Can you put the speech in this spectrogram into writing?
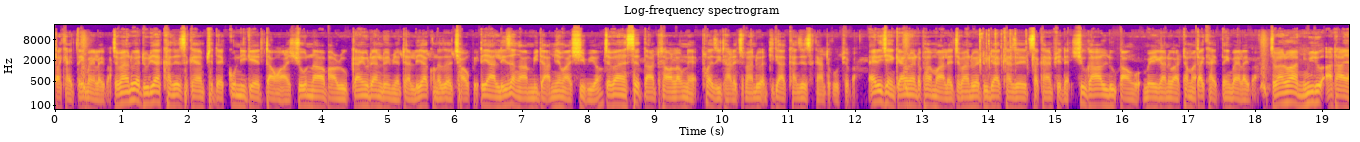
တိုက်ခိုက်သိမ်းပိုက်လိုက်ပါဂျပန်တို့ရဲ့ဒုတိယခန်းစစ်စကန်ဖြစ်တဲ့ကိုနီကယ်တောင်ဟာယိုနာဘာရူကန်ယူဒန်လွင်ပြင်ထက်486ပေ145မီတာအမြင့်မှာရှိပြီးတော့ဂျပန်စစ်သား1000လောက်နဲ့ဖွဲ့စည်းထားတဲ့ဂျပန်တို့ရဲ့အဓိကခန်းစစ်စကန်တစ်ခုဖြစ်ပါအဲဒီချိန်ကန်ယူဒန်တစ်ဖက်မှာလည်းဂျပန်တို့ရဲ့ဒုတိယခန်းစစ်စကန်ဖြစ်တဲ့ရှူဂါလူတောင်ကိုအမေရိကန်တို့ကထပ်မံတိုက်ခိုက်သိမ်းပိုက်လိုက်ပါဂျပန်တို့ကမိမိတို့အားထားရ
